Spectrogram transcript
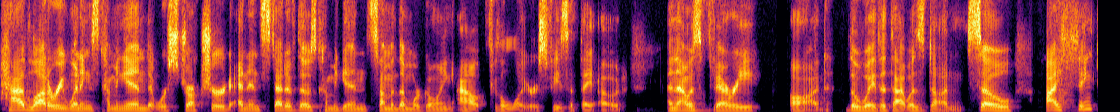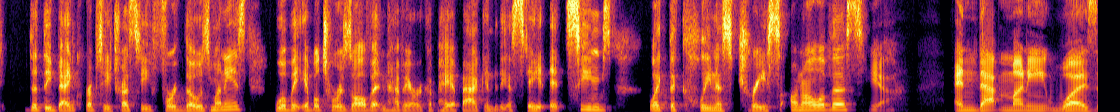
had lottery winnings coming in that were structured. And instead of those coming in, some of them were going out for the lawyer's fees that they owed. And that was very odd the way that that was done. So I think that the bankruptcy trustee for those monies will be able to resolve it and have Erika pay it back into the estate. It seems like the cleanest trace on all of this. Yeah. And that money was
